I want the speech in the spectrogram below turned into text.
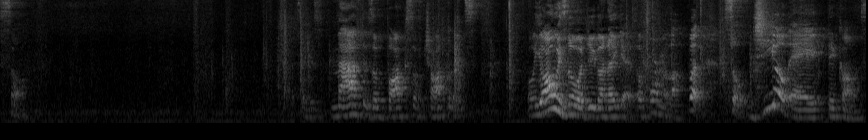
So, math is a box of chocolates. Well, you always know what you're gonna get, a formula. But, so g of a becomes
